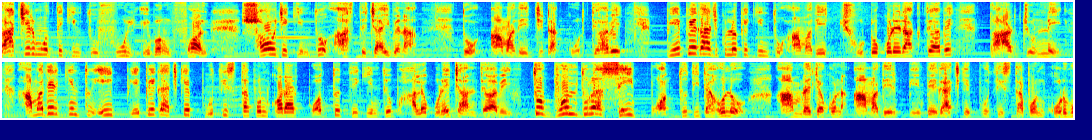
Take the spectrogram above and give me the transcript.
গাছের মধ্যে কিন্তু ফুল এবং ফল সহজে কিন্তু আসতে চাইবে না। তো আমাদের যেটা করতে হবে, পেঁপে গাছগুলোকে কিন্তু আমাদের ছোট করে রাখতে হবে, তার জন্যে আমাদের কিন্তু এই পেঁপে গাছকে প্রতিস্থাপন করার পদ্ধতি কিন্তু ভালো করে জানতে হবে। তো বন্ধুরা, সেই পদ্ধতিটা হলো, আমরা যখন আমাদের পেঁপে গাছকে প্রতিস্থাপন করব,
